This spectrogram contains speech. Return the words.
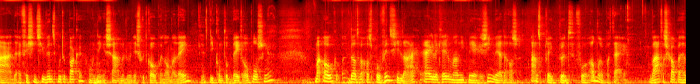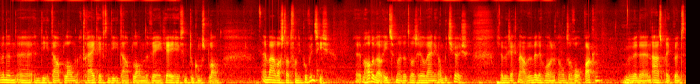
A, de efficiëntiewinst moeten pakken. Gewoon mhm. dingen samen doen is goedkoper dan alleen. Ja. Die komt tot betere oplossingen. Maar ook dat we als provincielaag eigenlijk helemaal niet meer gezien werden als aanspreekpunt voor andere partijen. Waterschappen hebben een, uh, een digitaal plan, het Rijk heeft een digitaal plan, de VNG heeft een toekomstplan. En waar was dat van die provincies? Uh, we hadden wel iets, maar dat was heel weinig ambitieus. Dus hebben we gezegd, nou, we willen gewoon onze rol pakken. We willen een aanspreekpunt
